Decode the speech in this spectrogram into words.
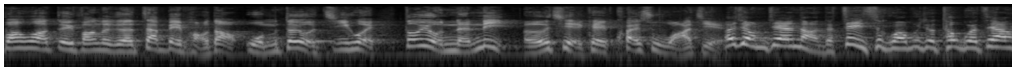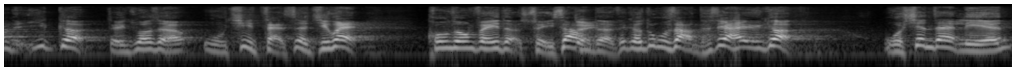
包括对方那个战备跑道，我们都有机会，都有能力，而且可以快速瓦解。而且我们今天讲的这次国防部就透过这样的一个等于说是武器展示的机会，空中飞的、水上的、这个路上的，现在还有一个，我现在连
